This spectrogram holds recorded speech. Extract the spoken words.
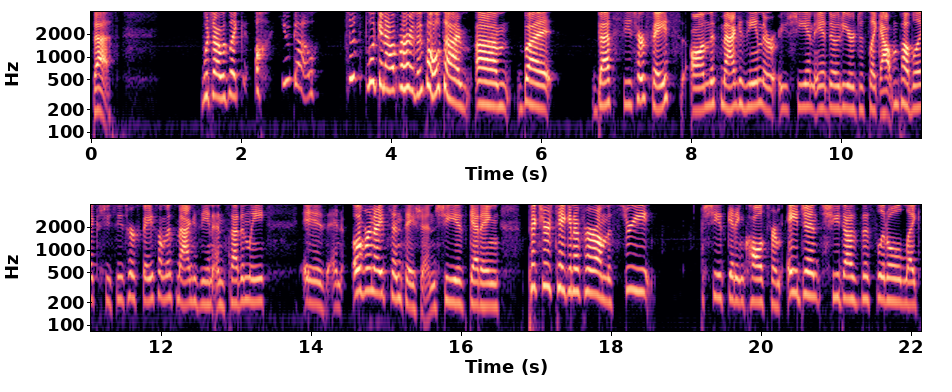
Beth." Which I was like, "Oh, you go." Just looking out for her this whole time. Um, but Beth sees her face on this magazine. There, she and Aunt Dodie are just like out in public. She sees her face on this magazine, and suddenly is an overnight sensation. She is getting pictures taken of her on the street. She's getting calls from agents. She does this little like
